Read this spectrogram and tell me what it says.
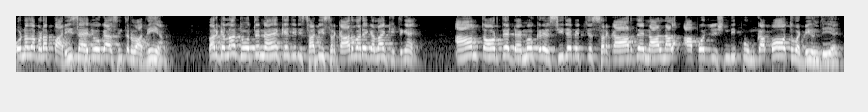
ਉਹਨਾਂ ਦਾ ਬੜਾ ਭਾਰੀ ਸਹਿਯੋਗ ਹੈ ਅਸੀਂ ਧੰਨਵਾਦੀ ਹਾਂ। ਪਰ ਗੱਲਾਂ ਦੋ ਤਿੰਨ ਹੈ ਕਿ ਜਿਹੜੀ ਸਾਡੀ ਸਰਕਾਰ ਬਾਰੇ ਗੱਲਾਂ ਕੀਤੀਆਂ ਆਮ ਤੌਰ ਤੇ ਡੈਮੋਕ੍ਰੇਸੀ ਦੇ ਵਿੱਚ ਸਰਕਾਰ ਦੇ ਨਾਲ ਨਾਲ ਆਪੋਜੀਸ਼ਨ ਦੀ ਭੂਮਿਕਾ ਬਹੁਤ ਵੱਡੀ ਹੁੰਦੀ ਹੈ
